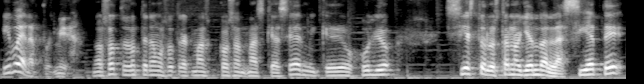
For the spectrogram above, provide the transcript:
Y bueno, pues mira, nosotros no tenemos otras más cosas más que hacer, mi querido Julio. Si esto lo están oyendo a las 7,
